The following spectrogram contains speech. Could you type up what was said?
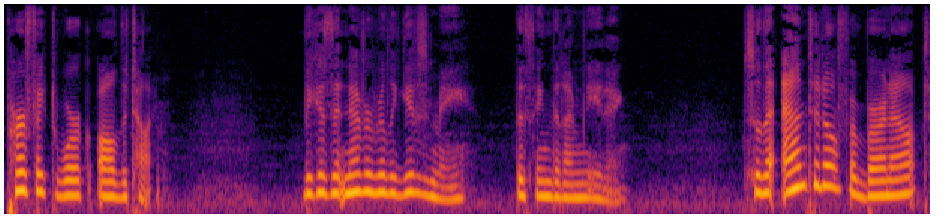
perfect work all the time. Because it never really gives me the thing that I'm needing. So the antidote for burnout,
